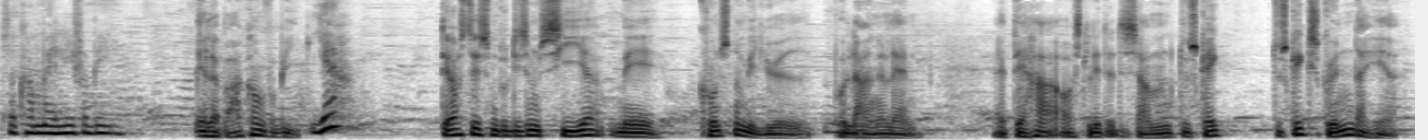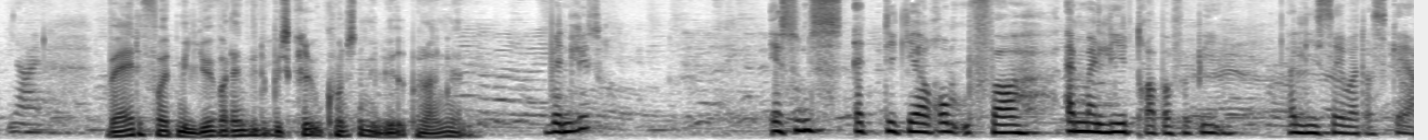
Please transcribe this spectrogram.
Så kommer jeg lige forbi. Eller bare komme forbi. Ja, Det er også det, som du ligesom siger med kunstnermiljøet på Langeland, at det har også lidt af det samme. Du skal ikke, du skal ikke skynde dig her. nej. Hvad er det for et miljø? Hvordan vil du beskrive kunstnermiljøet på Langeland? venligt. Jeg synes, at det giver rum for, at man lige dropper forbi og lige se, hvad der sker.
